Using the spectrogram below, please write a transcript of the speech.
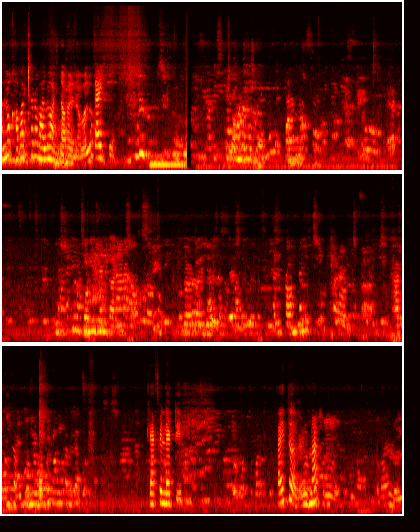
ভালো খাবার ছাড়া ভালো আড্ডা হয় না বলো। তাই তো। ক্যাফে ল্যাটে তাই তো রুনার হুম। তোমার ওই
